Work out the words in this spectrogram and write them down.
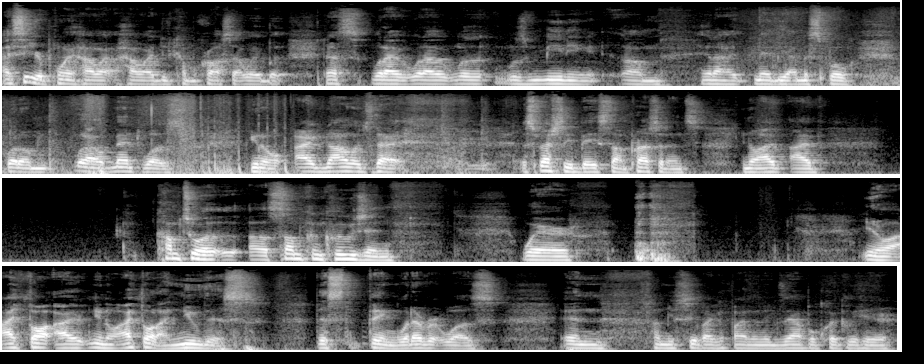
I see your point how I, how I did come across that way, but that's what I what I was, was meaning. Um, and I maybe I misspoke, but um, what I meant was, you know, I acknowledge that, especially based on precedents. You know, I've I've come to a, a some conclusion where you know I thought I you know I thought I knew this this thing whatever it was. And let me see if I can find an example quickly here.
